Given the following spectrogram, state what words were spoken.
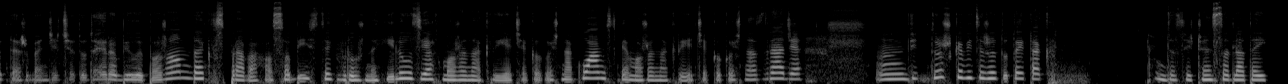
wy też będziecie tutaj robiły porządek w sprawach osobistych, w różnych iluzjach, może nakryjecie kogoś na kłamstwie, może nakryjecie kogoś na zdradzie. Mm, troszkę widzę, że tutaj tak dosyć często dla tej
